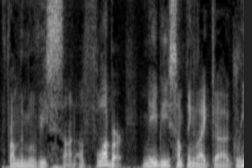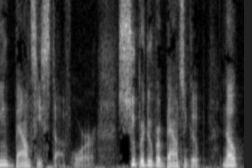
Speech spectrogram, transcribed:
from the movie Son of Flubber? Maybe something like uh, green bouncy stuff or super duper bouncy goop. Nope,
